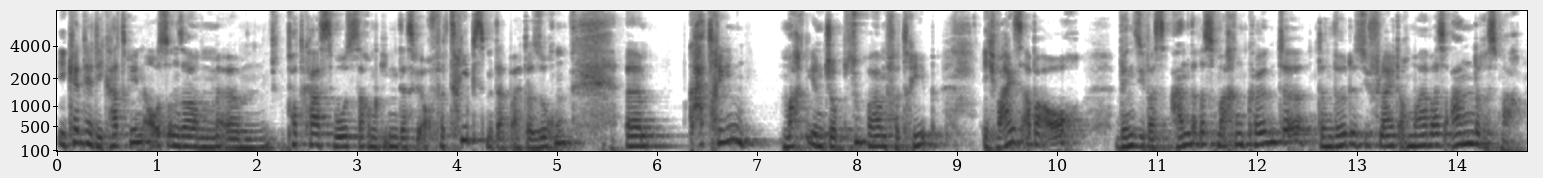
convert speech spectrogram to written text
Ihr kennt ja die Katrin aus unserem ähm, Podcast, wo es darum ging, dass wir auch Vertriebsmitarbeiter suchen. Ähm, Katrin macht ihren Job super im Vertrieb. Ich weiß aber auch, wenn sie was anderes machen könnte, dann würde sie vielleicht auch mal was anderes machen.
